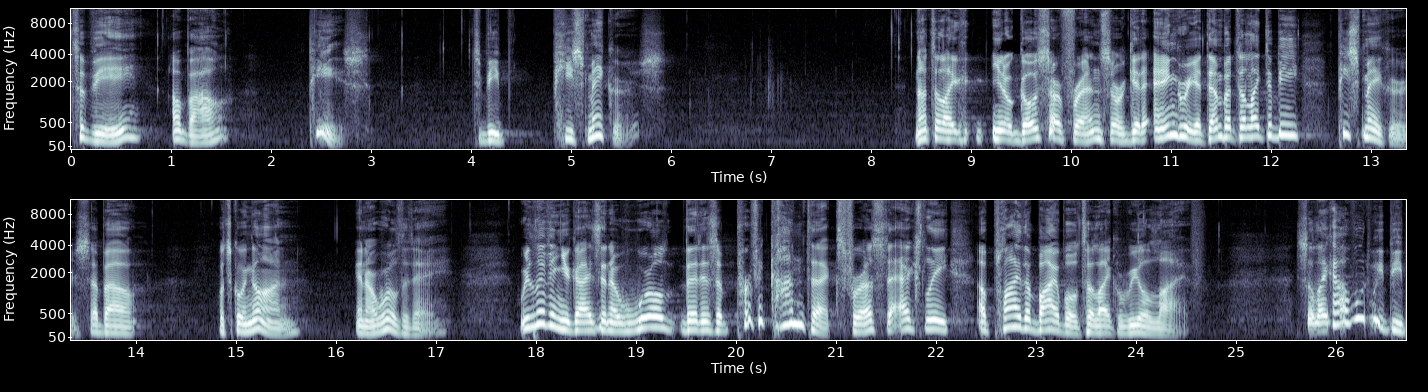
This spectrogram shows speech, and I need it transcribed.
to be about peace. to be peacemakers. Not to like, you know, ghost our friends or get angry at them, but to like to be peacemakers about what's going on in our world today. We're living, you guys, in a world that is a perfect context for us to actually apply the Bible to like real life. So, like, how would we be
